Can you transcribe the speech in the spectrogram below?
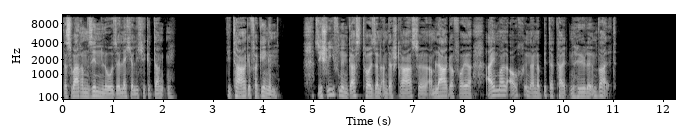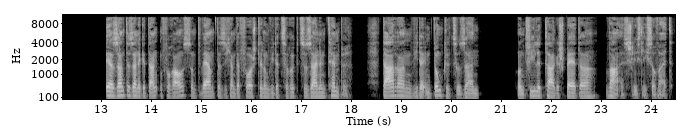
das waren sinnlose, lächerliche Gedanken. Die Tage vergingen. Sie schliefen in Gasthäusern an der Straße, am Lagerfeuer, einmal auch in einer bitterkalten Höhle im Wald. Er sandte seine Gedanken voraus und wärmte sich an der Vorstellung, wieder zurück zu seinem Tempel, daran, wieder im Dunkel zu sein, und viele Tage später war es schließlich soweit.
